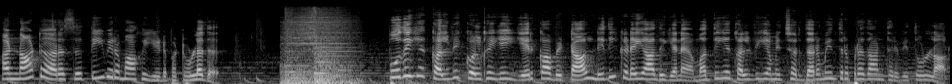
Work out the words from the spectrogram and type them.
அந்நாட்டு அரசு தீவிரமாக ஈடுபட்டுள்ளது. புதிய கல்விக் கொள்கையை ஏற்காவிட்டால் நிதி கிடையாது என மத்திய கல்வி அமைச்சர் தர்மேந்திர பிரதான் தெரிவித்துள்ளார்.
